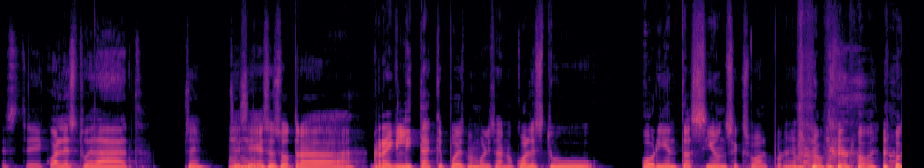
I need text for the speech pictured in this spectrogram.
Este, ¿cuál es tu edad? Sí, sí, sí. Esa es otra reglita que puedes memorizar, ¿no? ¿Cuál es tu orientación sexual, por ejemplo? No, no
